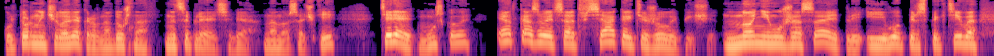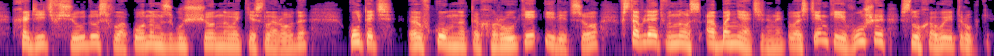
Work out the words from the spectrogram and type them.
Культурный человек равнодушно нацепляет себе на нос очки, теряет мускулы и отказывается от всякой тяжелой пищи. Но не ужасает ли и его перспектива ходить всюду с флаконом сгущенного кислорода, кутать в комнатах руки и лицо, вставлять в нос обонятельные пластинки и в уши слуховые трубки?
